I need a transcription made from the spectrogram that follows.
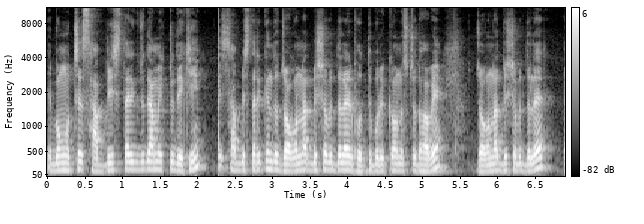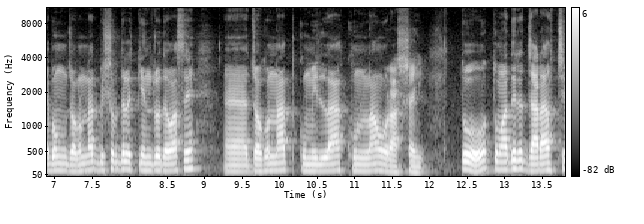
এবং হচ্ছে ছাব্বিশ তারিখ যদি আমি একটু দেখি, ছাব্বিশ তারিখ কিন্তু জগন্নাথ বিশ্ববিদ্যালয়ের ভর্তি পরীক্ষা অনুষ্ঠিত হবে। জগন্নাথ বিশ্ববিদ্যালয়ের এবং জগন্নাথ বিশ্ববিদ্যালয়ের কেন্দ্র দেওয়া আছে জগন্নাথ, কুমিল্লা, খুলনা ও রাজশাহী। তো তোমাদের যারা হচ্ছে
